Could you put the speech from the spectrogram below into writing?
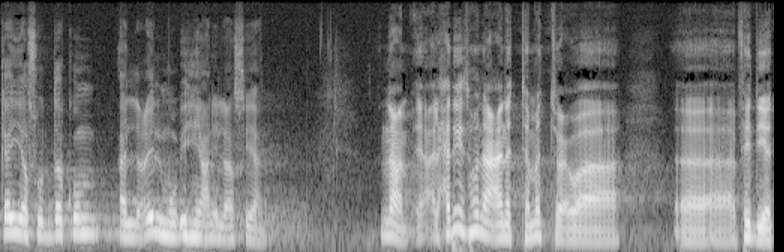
كي يصدكم العلم به عن العصيان. نعم الحديث هنا عن التمتع وفدية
